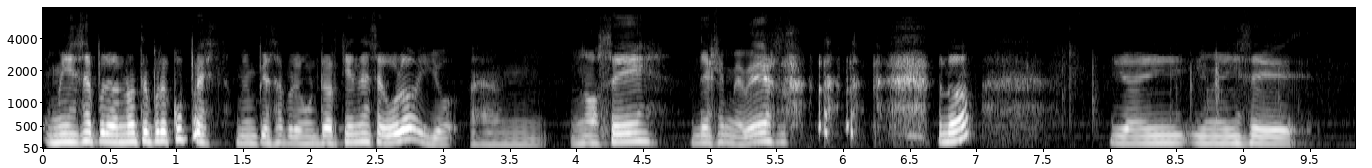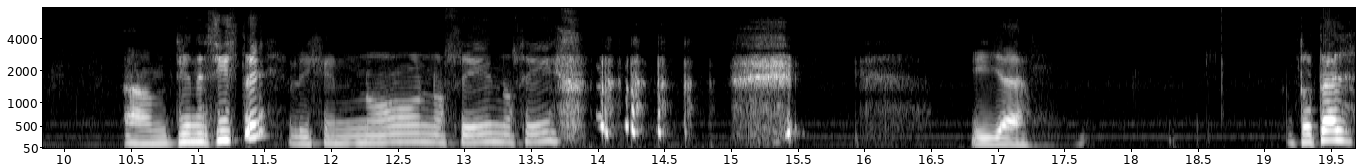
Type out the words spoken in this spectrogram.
me dice, pero no te preocupes. Me empieza a preguntar, ¿tienes seguro? Y yo, em, no sé, déjeme ver. ¿No? Y ahí y me dice, ¿tienes ISTE? Le dije, no, no sé, no sé. y ya. Total,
